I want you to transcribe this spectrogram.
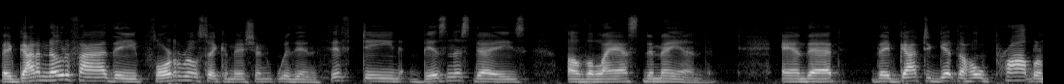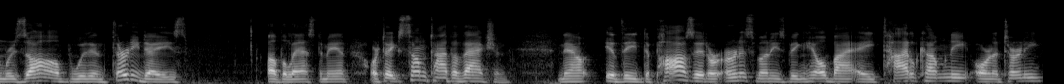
they've got to notify the Florida Real Estate Commission within 15 business days of the last demand. And that they've got to get the whole problem resolved within 30 days of the last demand or take some type of action. Now, if the deposit or earnest money is being held by a title company or an attorney,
